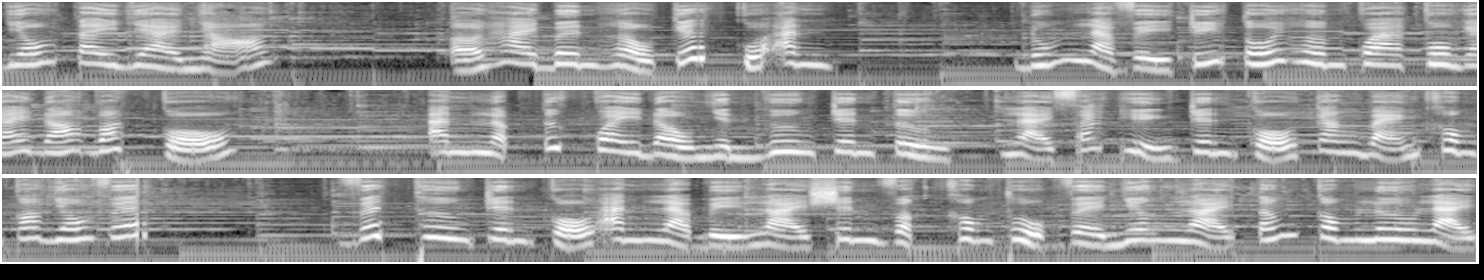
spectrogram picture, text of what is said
Dấu tay dài nhỏ. Ở hai bên hầu kết của anh. Đúng là vị trí tối hôm qua cô gái đó bóp cổ. Anh lập tức quay đầu nhìn gương trên tường, Lại phát hiện trên cổ căn bản không có dấu vết. Vết thương trên cổ anh là bị loại sinh vật không thuộc về nhân loại tấn công lưu lại.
